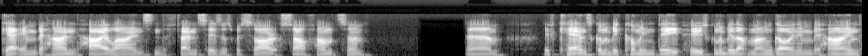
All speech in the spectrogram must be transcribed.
get in behind high lines and defences as we saw at Southampton. Um, if Kane's going to be coming deep, who's going to be that man going in behind?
